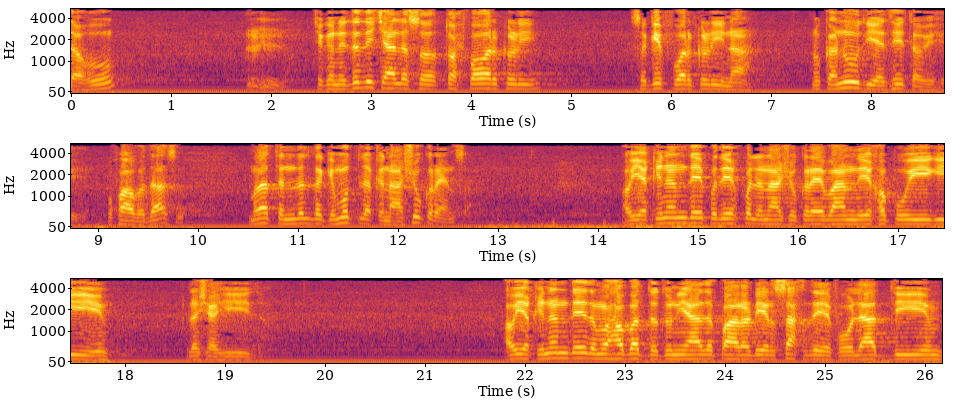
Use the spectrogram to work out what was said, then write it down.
ده چې کنه د دې چاله سو تحفه ورکړي سګف ورکړي نه نو کنو دی دې ته وي خو خو بداسو مراد تندل ته کې مطلق ناشکر انسان او یقینا دې په دې خپل ناشکر باندې خپويږي لشهید او یقینا دې د محبت د دنیا د پاره ډیر سخت دی فولاد دی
